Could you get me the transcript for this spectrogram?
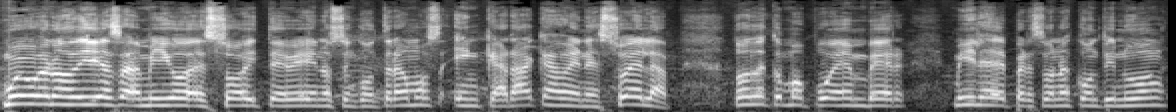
Muy buenos días amigos de Soy TV, nos encontramos en Caracas, Venezuela, donde como pueden ver miles de personas continúan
